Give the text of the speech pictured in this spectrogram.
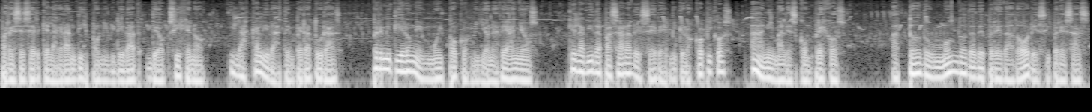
Parece ser que la gran disponibilidad de oxígeno y las cálidas temperaturas permitieron en muy pocos millones de años que la vida pasara de seres microscópicos a animales complejos, a todo un mundo de depredadores y presas.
